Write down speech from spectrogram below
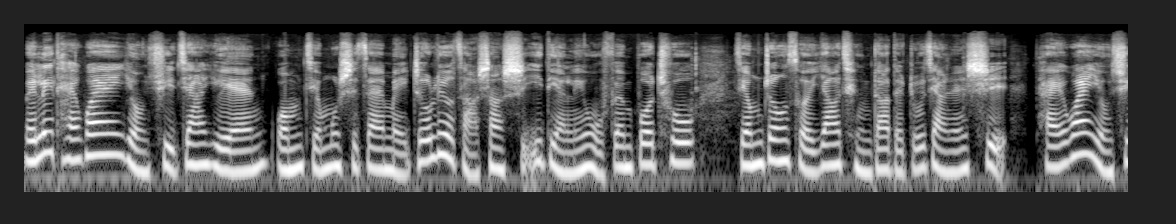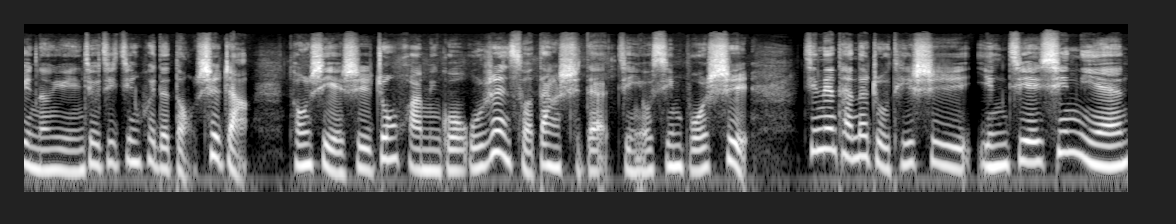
美丽台湾永续家园，我们节目是在每周六早上十一点零五分播出。节目中所邀请到的主讲人是台湾永续能源研究基金会的董事长，同时也是中华民国无任所大使的简尤新博士。今天谈的主题是迎接新年，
